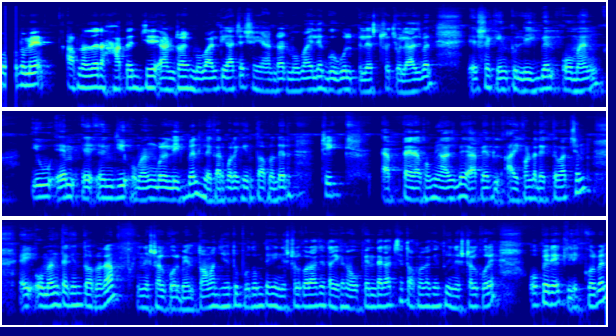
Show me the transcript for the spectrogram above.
প্রথমে আপনাদের হাতের যে অ্যান্ড্রয়েড মোবাইলটি আছে, সেই অ্যান্ড্রয়েড মোবাইলে গুগল প্লে স্টোরে চলে আসবেন। এসে কিন্তু লিখবেন ওম্যাং ইউএমএএনজি ওম্যাং বলে লিখবেন। লেখার পরে কিন্তু আপনাদের ঠিক অ্যাপটা এরকমই আসবে, অ্যাপের আইকনটা দেখতে পাচ্ছেন। এই ওম্যাংটা কিন্তু আপনারা ইনস্টল করবেন। তো আমার যেহেতু প্রথম থেকে ইনস্টল করা আছে, তাই এখানে ওপেন দেখাচ্ছে। তো আপনারা কিন্তু ইনস্টল করে ওপেনে ক্লিক করবেন।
